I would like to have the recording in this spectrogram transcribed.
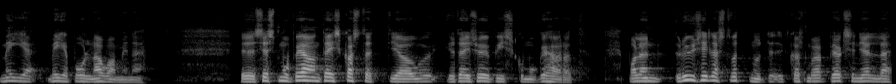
meie, meiepoolne avamine. sest mu pea on täis kastet ja, ja täis ööpiisku mu küharad ma olen rüü seljast võtnud, kas ma peaksin jälle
